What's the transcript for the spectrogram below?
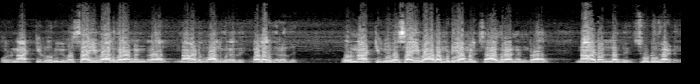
ஒரு நாட்டில் ஒரு விவசாயி வாழ்கிறான் என்றால் நாடு வாழ்கிறது வளர்கிறது. ஒரு நாட்டில் விவசாயி வாழ முடியாமல் சாகிறான் என்றால் நாடு அல்லது சுடுகாடு.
